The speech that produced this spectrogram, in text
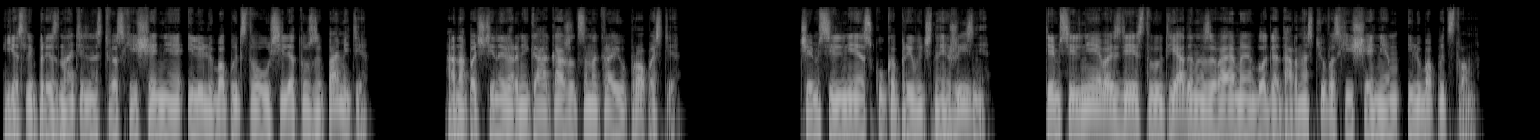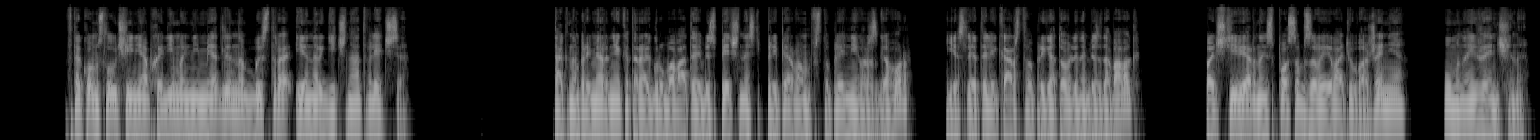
Если признательность, восхищение или любопытство усилят узы памяти, она почти наверняка окажется на краю пропасти. Чем сильнее скука привычной жизни, тем сильнее воздействуют яды, называемые благодарностью, восхищением и любопытством. В таком случае необходимо немедленно, быстро и энергично отвлечься. Так, например, некоторая грубоватая беспечность при первом вступлении в разговор, если это лекарство приготовлено без добавок, почти верный способ завоевать уважение умной женщины.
